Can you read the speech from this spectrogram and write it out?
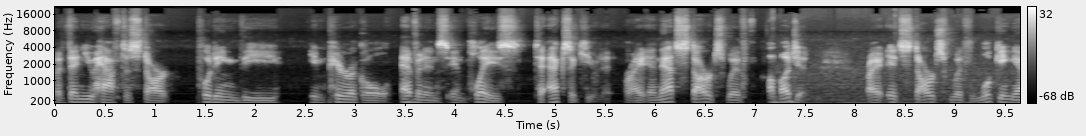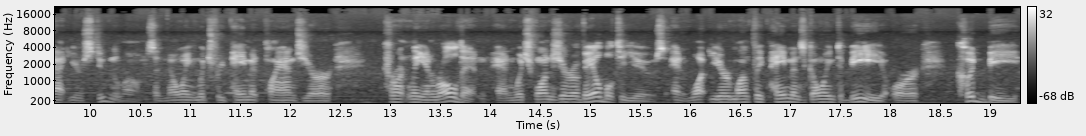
but then you have to start putting the empirical evidence in place to execute it right? And that starts with a budget right? It starts with looking at your student loans and knowing which repayment plans you're currently enrolled in and which ones you're available to use and what your monthly payment's going to be or could be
